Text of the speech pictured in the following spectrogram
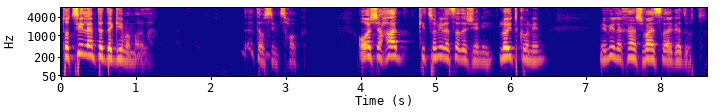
תוציא להם את הדגים, אמר לה. אתה עושים צחוק. או יש אחד קיצוני לצד השני, לא התכונן, מביא לך 17 אגדות.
